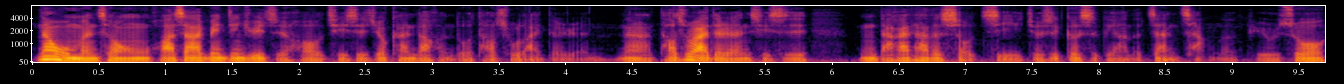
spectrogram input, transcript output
那我们从华沙那边进去之后，其实就看到很多逃出来的人。那逃出来的人，其实你打开他的手机，就是各式各样的战场了。比如说，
